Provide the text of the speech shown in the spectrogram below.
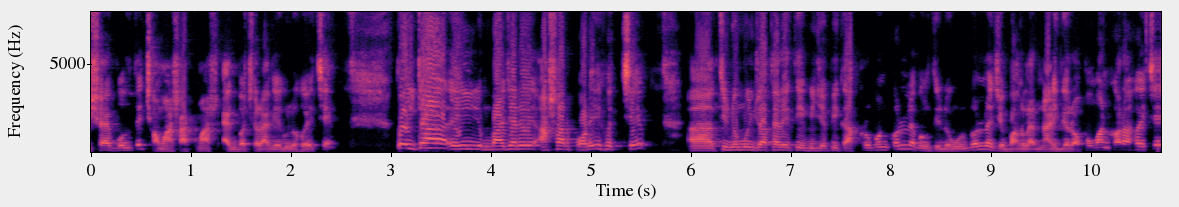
বিষয় বলতে ছ মাস, আট মাস, এক বছর আগে এগুলো হয়েছে। তো এটা এই বাজারে আসার পরেই হচ্ছে তৃণমূল যথারীতি বিজেপিকে আক্রমণ করল এবং তৃণমূল বলল যে বাংলার নারীদের অপমান করা হয়েছে।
